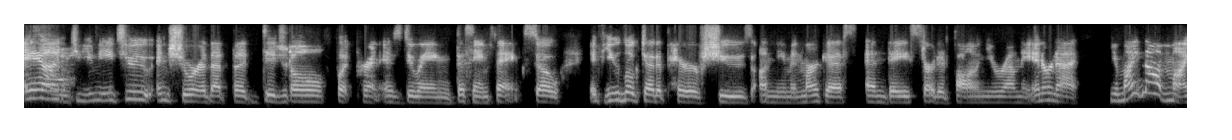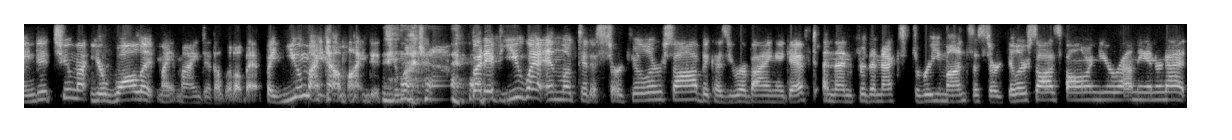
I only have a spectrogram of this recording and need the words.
And you need to ensure that the digital footprint is doing the same thing. So if you looked at a pair of shoes on Neiman Marcus and they started following you around the internet, you might not mind it too much. Your wallet might mind it a little bit, but you might not mind it too much. but if you went and looked at a circular saw because you were buying a gift, and then for the next three months, a circular saw is following you around the internet,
